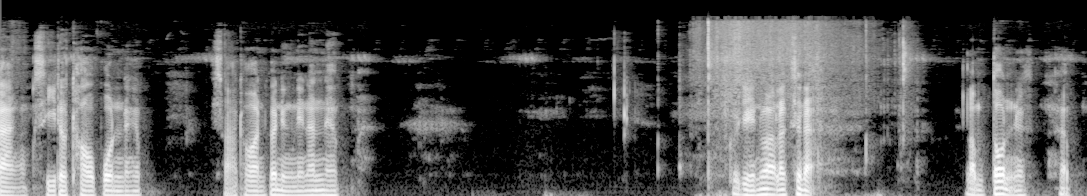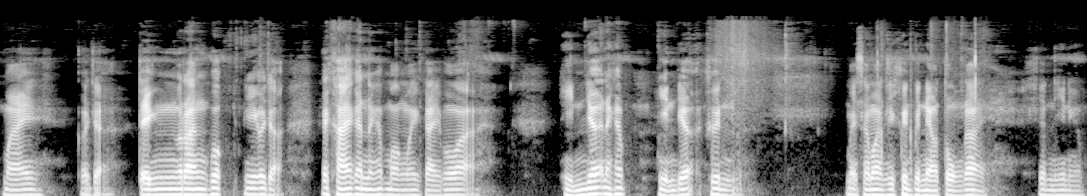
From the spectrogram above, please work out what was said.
ด่างสีเทาๆปนนะครับ สาทรก็หนึ่งในนั้นนะครับ ก็จะเห็นว่าลักษณะลำต้นนะครับ ไม้ก็จะเต็งรังพวกนี้ก็จะคล้ายๆกันนะครับ มองไกลๆเพราะว่าหินเยอะนะครับ หินเยอะขึ้น ไม่สามารถที่ขึ้นเป็นแนวตรงได้ เช่นนี้นะครับ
